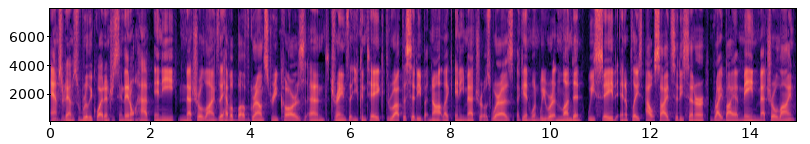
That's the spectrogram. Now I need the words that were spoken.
Amsterdam's really quite interesting. They don't have any metro lines. They have above ground streetcars and trains that you can take throughout the city, but not like any metros. Whereas, again, when we were in London, we stayed in a place outside city center, right by a main metro line.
